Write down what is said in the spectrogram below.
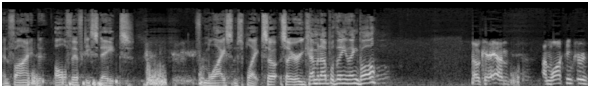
and find all 50 states from license plates. So so are you coming up with anything, Paul? Okay, I'm I'm walking through.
